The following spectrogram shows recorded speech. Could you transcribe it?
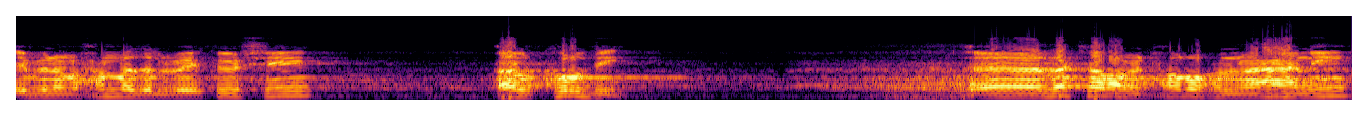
ابن محمد البيتوشي الكردي. ذكر من حروف المعاني.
